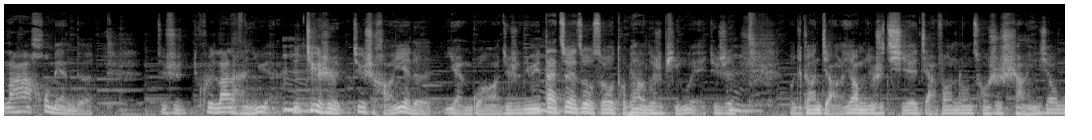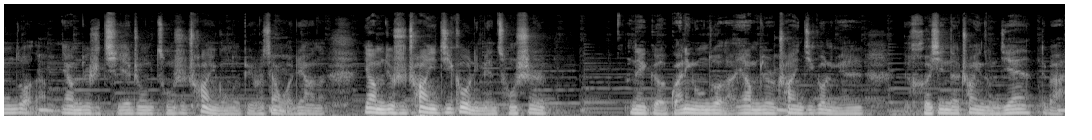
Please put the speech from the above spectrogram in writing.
拉后面的。就是会拉得很远，就这个是这个是行业的眼光啊，就是因为在在座所有投票的都是评委，就是我就刚刚讲了，要么就是企业甲方中从事市场营销工作的，要么就是企业中从事创意工作，比如说像我这样的，要么就是创意机构里面从事那个管理工作的，要么就是创意机构里面核心的创意总监，对吧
